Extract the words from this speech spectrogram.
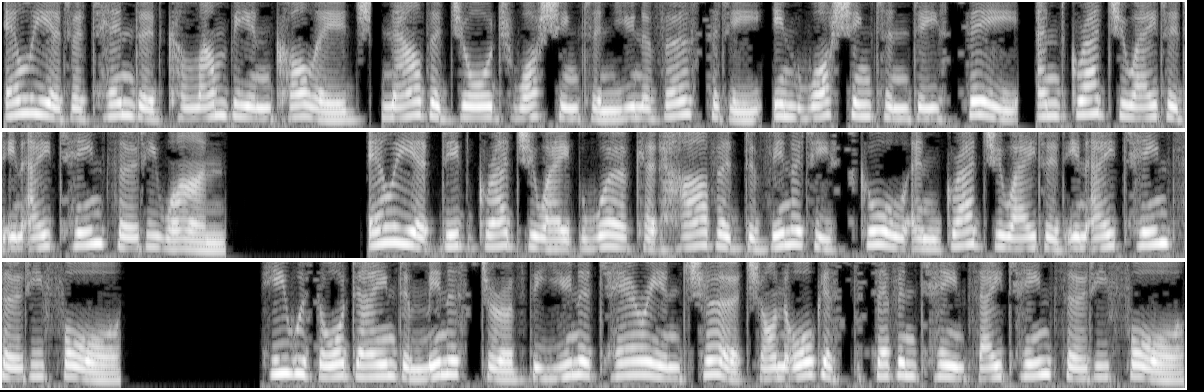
Eliot attended Columbian College now the George Washington University in Washington, D.C., and graduated in 1831. Eliot did graduate work at Harvard Divinity School and graduated in 1834. He was ordained a minister of the Unitarian Church on August 17, 1834.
